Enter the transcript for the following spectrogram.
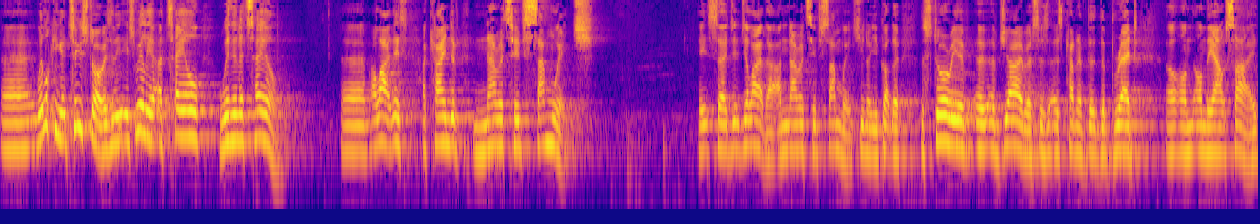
uh, we're looking at two stories, and it's really a tale within a tale. Um, I like this, a kind of narrative sandwich. It's, uh, do, you like that? A narrative sandwich. You know, you've got the, the story of, of Jairus as, as kind of the, the bread uh, on, on the outside.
